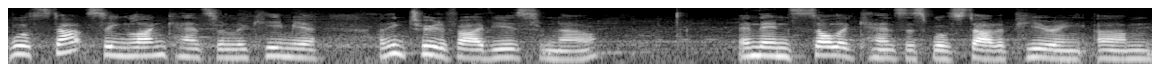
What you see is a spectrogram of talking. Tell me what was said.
we'll start seeing lung cancer and leukemia, I think, two to five years from now. And then solid cancers will start appearing um,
